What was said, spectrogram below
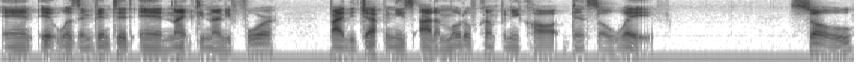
and it was invented in 1994 by the Japanese automotive company called Denso Wave. So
